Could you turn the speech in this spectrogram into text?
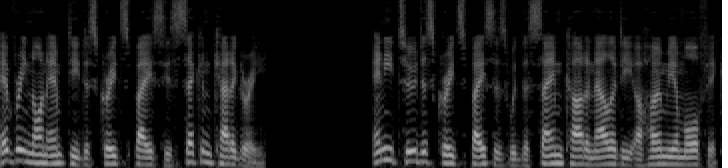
Every non-empty discrete space is second category. Any two discrete spaces with the same cardinality are homeomorphic.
